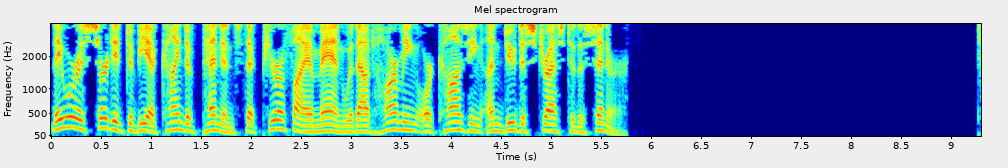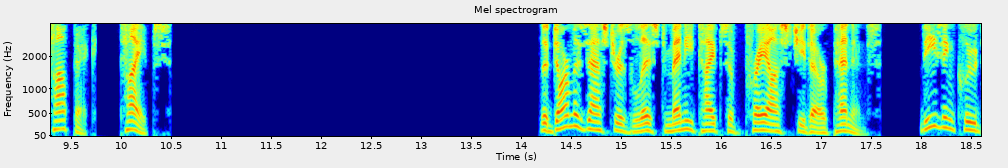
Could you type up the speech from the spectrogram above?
They were asserted to be a kind of penance that purify a man without harming or causing undue distress to the sinner. Types The Dharmasastras list many types of prayaschita or penance. These include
